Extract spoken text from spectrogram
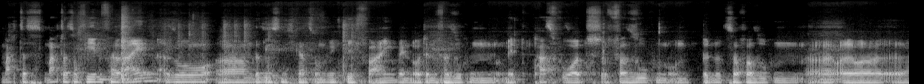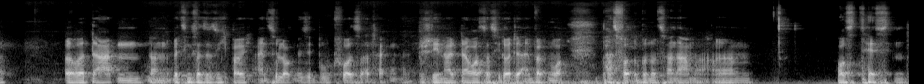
macht, das, macht das auf jeden Fall rein. Also ähm, das ist nicht ganz unwichtig, vor allem wenn Leute versuchen mit Passwort versuchen und Benutzer versuchen, äh, eure äh, eure Daten dann, beziehungsweise sich bei euch einzuloggen, diese Brute Force Attacken bestehen halt daraus, dass die Leute einfach nur Passwort und Benutzername ähm, austesten.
